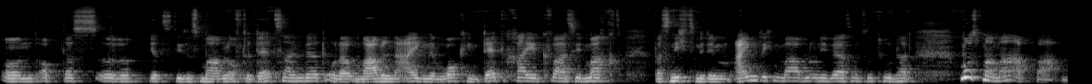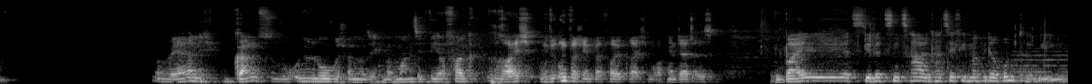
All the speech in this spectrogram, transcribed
Und ob das äh, jetzt dieses Marvel of the Dead sein wird oder Marvel eine eigene Walking Dead-Reihe quasi macht, was nichts mit dem eigentlichen Marvel-Universum zu tun hat, muss man mal abwarten. Wäre nicht ganz so unlogisch, wenn man sich mal ansieht, wie erfolgreich, wie unverschämt erfolgreich Walking Dead ist. Wobei jetzt die letzten Zahlen tatsächlich mal wieder runterliegen.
